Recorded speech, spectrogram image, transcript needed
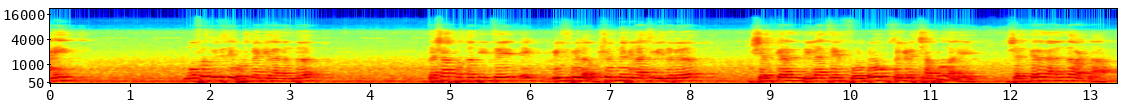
आणि मोफत विजेची घोषणा केल्यानंतर तशा पद्धतीचे एक वीज बिल शून्य बिलाची वीज बिल शेतकऱ्यांना दिल्याचे फोटो सगळे छापून आले. शेतकऱ्यांना आनंद वाटला.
